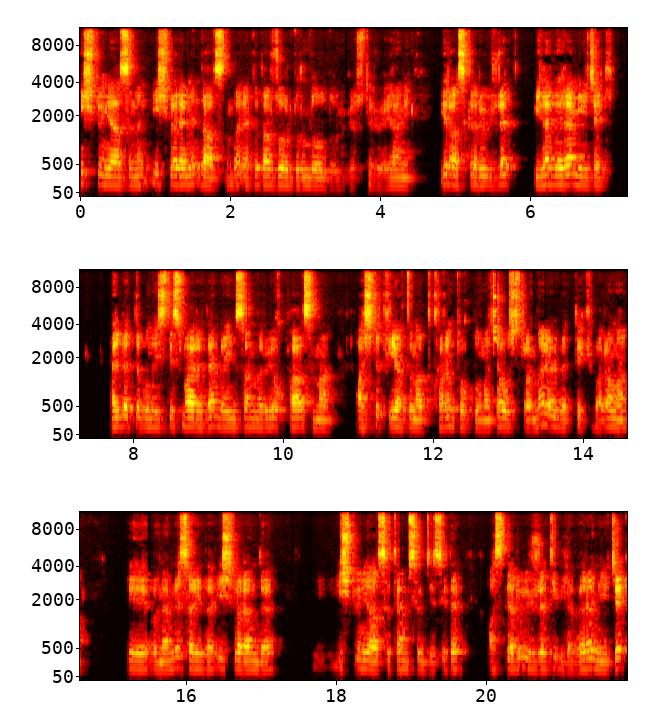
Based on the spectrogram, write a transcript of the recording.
İş dünyasının, işverenin de aslında ne kadar zor durumda olduğunu gösteriyor. Yani bir asgari ücret bile veremeyecek, elbette bunu istismar eden ve insanları yok pahasına, açlık fiyatına, karın tokluğuna çalıştıranlar elbette ki var ama e, önemli sayıda işveren de, iş dünyası temsilcisi de asgari ücreti bile veremeyecek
